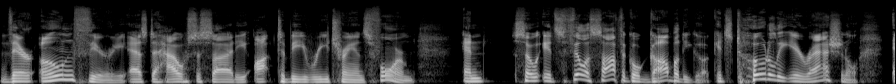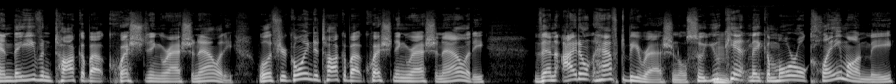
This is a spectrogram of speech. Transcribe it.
their own theory as to how society ought to be retransformed. And so it's philosophical gobbledygook. It's totally irrational. And they even talk about questioning rationality. Well, if you're going to talk about questioning rationality, then I don't have to be rational. So you hmm. can't make a moral claim on me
